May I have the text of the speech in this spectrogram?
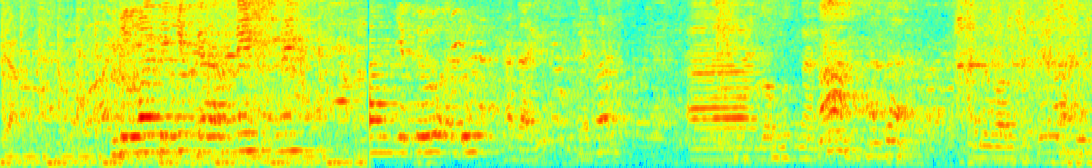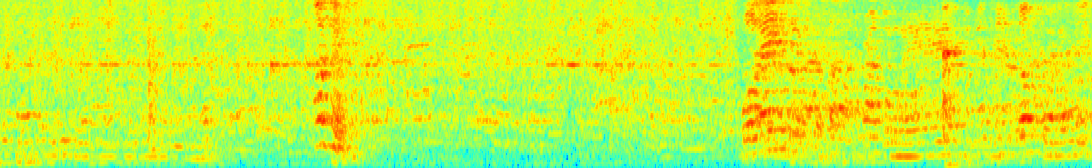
Ya. Udah mulai bikin garnish nih. Gitu, aduh. ada lagi uh, nanti Ah, ada. ada warung kecil Oke. Boleh dirasa-rasa boleh, pakai sendok boleh.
